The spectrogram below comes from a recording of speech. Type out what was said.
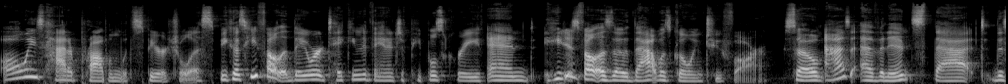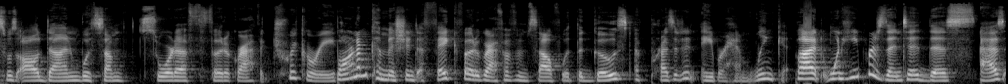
always had a problem with spiritualists because he felt that they were taking advantage of people's grief and he just felt as though that was going too far. So, as evidence that this was all done with some sort of photographic trickery, Barnum commissioned a fake photograph of himself with the ghost of President Abraham Lincoln. But when he presented this as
